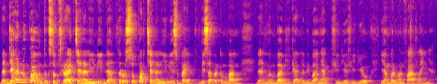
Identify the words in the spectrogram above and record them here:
dan jangan lupa untuk subscribe channel ini dan terus support channel ini supaya bisa berkembang dan membagikan lebih banyak video-video yang bermanfaat lainnya.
